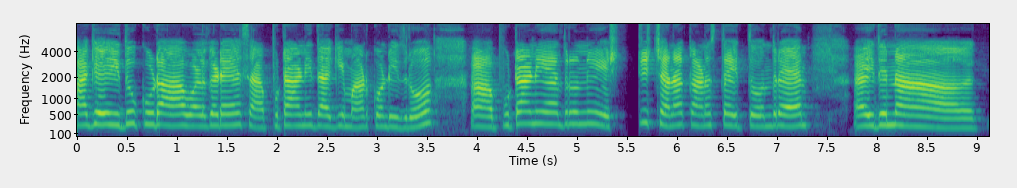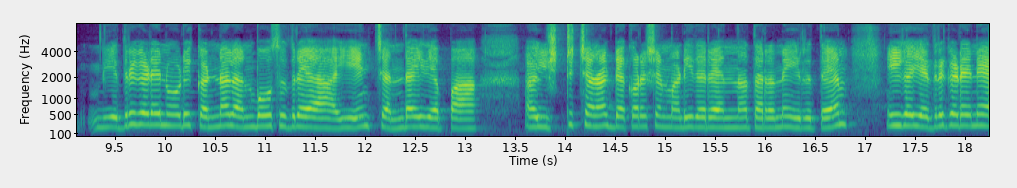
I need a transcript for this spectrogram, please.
ಹಾಗೆ ಇದು ಕೂಡ ಒಳಗಡೆ ಸ ಪುಟಾಣಿದಾಗಿ ಮಾಡ್ಕೊಂಡಿದ್ರು. ಪುಟಾಣಿ ಆದ್ರೂ ಎಷ್ಟು ಚೆನ್ನಾಗಿ ಕಾಣಿಸ್ತಾ ಇತ್ತು ಅಂದರೆ ಇದನ್ನು ಎದುರುಗಡೆ ನೋಡಿ ಕಣ್ಣಲ್ಲಿ ಅನುಭವಿಸಿದ್ರೆ ಏನು ಚೆಂದ ಇದೆಯಪ್ಪ. ಇಷ್ಟು ಚೆನ್ನಾಗಿ ಡೆಕೋರೇಷನ್ ಮಾಡಿದ್ದಾರೆ ಅನ್ನೋ ಥರನೇ ಇರುತ್ತೆ. ಈಗ ಎದುರುಗಡೆನೇ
